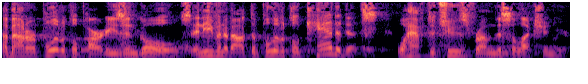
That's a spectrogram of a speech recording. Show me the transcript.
about our political parties and goals, and even about the political candidates we'll have to choose from this election year.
